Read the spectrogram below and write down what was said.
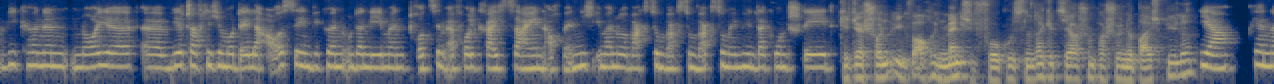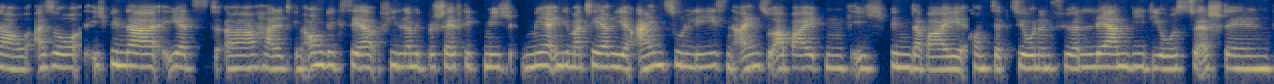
wie können neue äh, wirtschaftliche Modelle aussehen, wie können Unternehmen trotzdem erfolgreich sein, auch wenn nicht immer nur Wachstum, Wachstum, Wachstum im Hintergrund steht. Geht ja schon irgendwo auch in Menschenfokus. Ne? Da gibt es ja auch schon ein paar schöne Beispiele. Ja, Genau, also ich bin da jetzt äh, halt im Augenblick sehr viel damit beschäftigt, mich mehr in die Materie einzulesen, einzuarbeiten. Ich bin dabei, Konzeptionen für Lernvideos zu erstellen,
